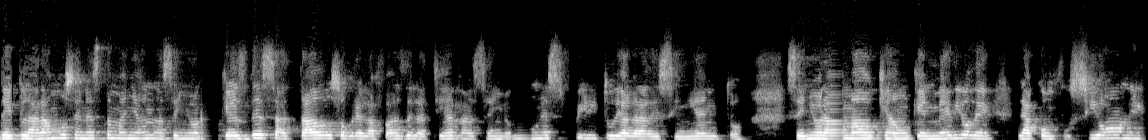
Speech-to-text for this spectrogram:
Declaramos en esta mañana, Señor, que es desatado sobre la faz de la tierra, Señor, un espíritu de agradecimiento. Señor amado, que aunque en medio de la confusión, el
